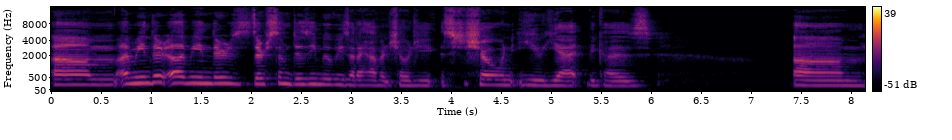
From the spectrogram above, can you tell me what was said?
Um, I mean, there. I mean, there's there's some Disney movies that I haven't showed you shown you yet because, um,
